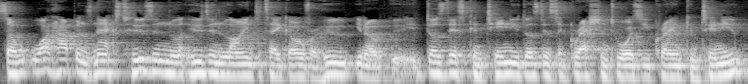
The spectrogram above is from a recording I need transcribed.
So what happens next? Who's in who's in line to take over? Who you know does this continue? Does this aggression towards Ukraine continue?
